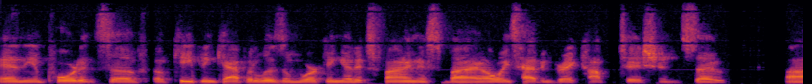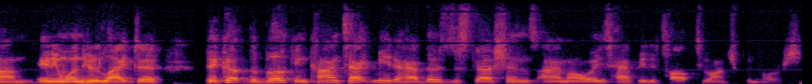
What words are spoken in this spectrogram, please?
and the importance of, of keeping capitalism working at its finest by always having great competition. So, um, anyone who'd like to pick up the book and contact me to have those discussions, I'm always happy to talk to entrepreneurs.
